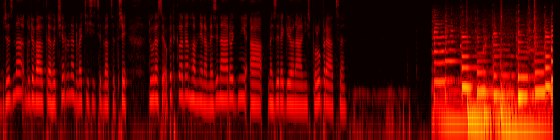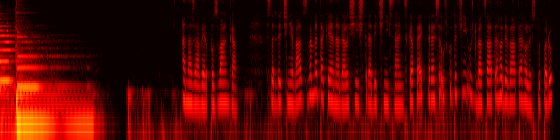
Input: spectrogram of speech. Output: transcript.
března do 9. června 2023. Důraz je opět kladen hlavně na mezinárodní a meziregionální spolupráce. A na závěr pozvánka. Srdečně vás zveme také na další tradiční Science Café, které se uskuteční už 29. listopadu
